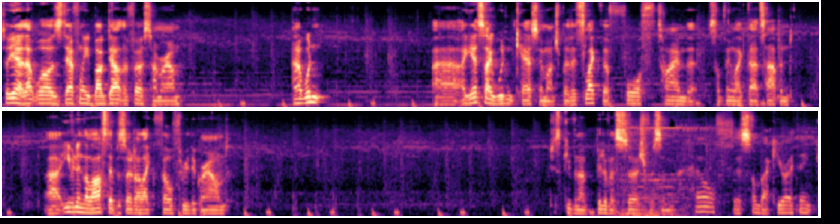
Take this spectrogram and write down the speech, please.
So yeah, that was definitely bugged out the first time around. And I wouldn't... Uh, I guess I wouldn't care so much, but it's like the fourth time that something like that's happened. Uh, even in the last episode, I like fell through the ground. Just giving a bit of a search for some health. There's some back here, I think.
